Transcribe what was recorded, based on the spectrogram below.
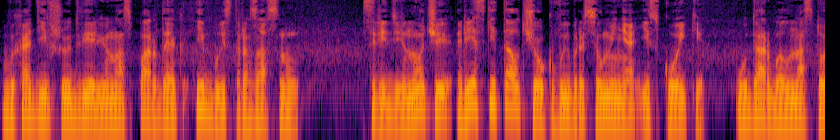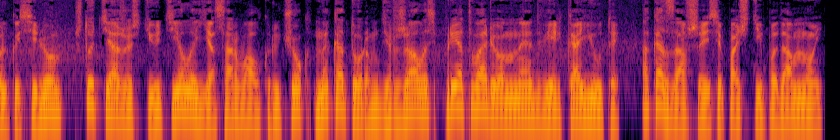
выходившую дверью на спардек, и быстро заснул. Среди ночи резкий толчок выбросил меня из койки – Удар был настолько силен, что тяжестью тела я сорвал крючок, на котором держалась приотворенная дверь каюты, оказавшаяся почти подо мной,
